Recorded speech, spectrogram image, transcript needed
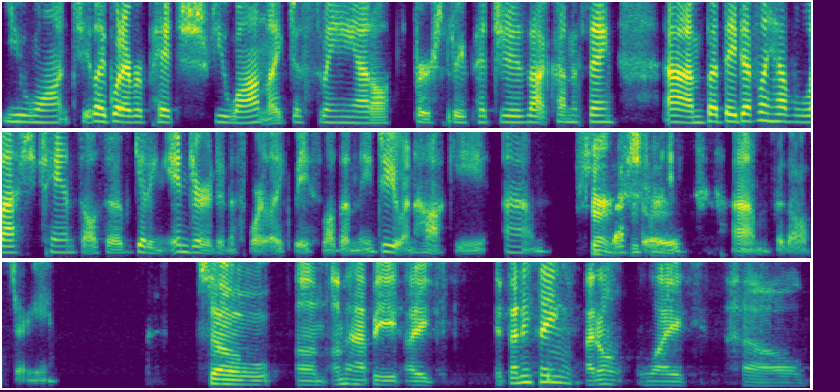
you want to, like whatever pitch you want, like just swinging at all first three pitches, that kind of thing. Um, but they definitely have less chance also of getting injured in a sport like baseball than they do in hockey. Um, Sure, sure, sure. especially um, for the All Star game. So um, I'm happy. I, if anything, I don't like how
